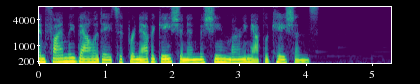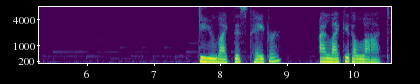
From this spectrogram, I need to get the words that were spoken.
and finally validates it for navigation and machine learning applications. Do you like this paper? I like it a lot.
